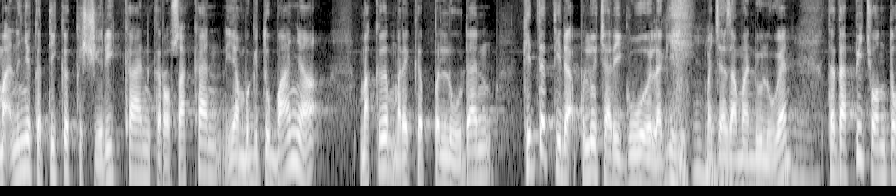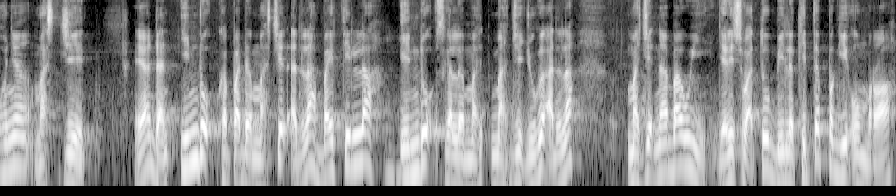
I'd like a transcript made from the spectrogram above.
Maknanya ketika kesyirikan, kerosakan yang begitu banyak maka mereka perlu dan kita tidak perlu cari gua lagi macam zaman dulu kan tetapi contohnya masjid ya dan induk kepada masjid adalah baitillah induk segala masjid juga adalah Masjid Nabawi. Jadi sebab tu bila kita pergi umrah,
